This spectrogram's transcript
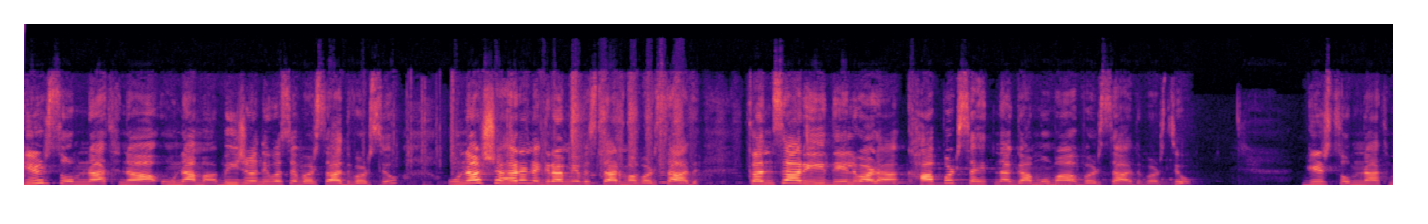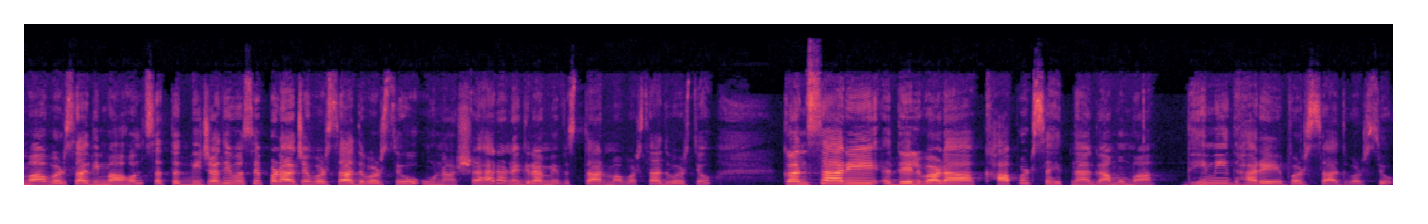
ગીર સોમનાથના ઉનામાં બીજા દિવસે વરસાદ વરસ્યો. ઉના શહેર અને ગ્રામ્ય વિસ્તારમાં વરસાદ. કંસારી, દેલવાડા, ખાપટ સહિતના ગામોમાં વરસાદ વરસ્યો. ગીર સોમનાથમાં વરસાદી માહોલ સતત બીજા દિવસે પણ આજે વરસાદ વરસ્યો. ઉના શહેર અને ગ્રામ્ય વિસ્તારમાં વરસાદ વરસ્યો. કંસારી, દેલવાડા, ખાપટ સહિતના ગામોમાં ધીમી ધારે વરસાદ વરસ્યો.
